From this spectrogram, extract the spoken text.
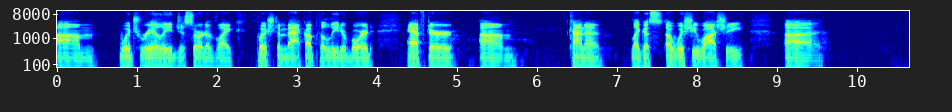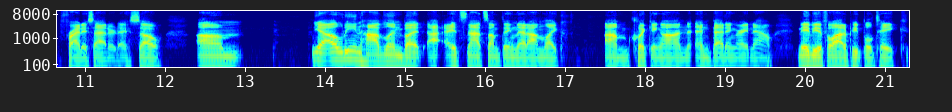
um, which really just sort of like pushed him back up the leaderboard after um, kind of like a, a wishy washy uh, Friday, Saturday. So, um, yeah, I'll lean Hovland, but I, it's not something that I'm like I'm clicking on and betting right now. Maybe if a lot of people take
